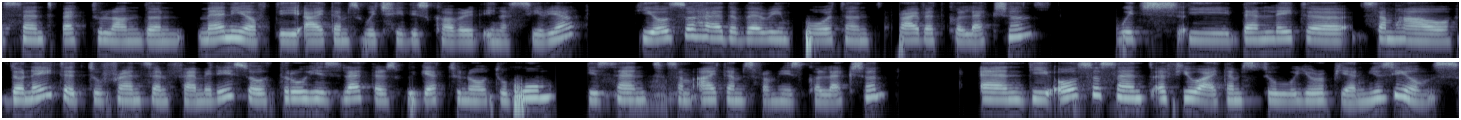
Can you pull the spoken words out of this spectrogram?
sent back to London many of the items which he discovered in Assyria, he also had a very important private collections, which he then later somehow donated to friends and family. So through his letters, we get to know to whom he sent some items from his collection. And he also sent a few items to European museums.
